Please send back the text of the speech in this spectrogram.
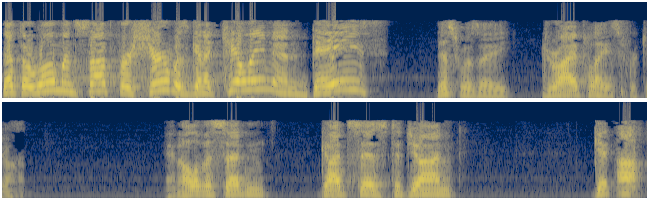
That the Romans thought for sure was going to kill him in days? This was a dry place for John. And all of a sudden, God says to John, get up.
